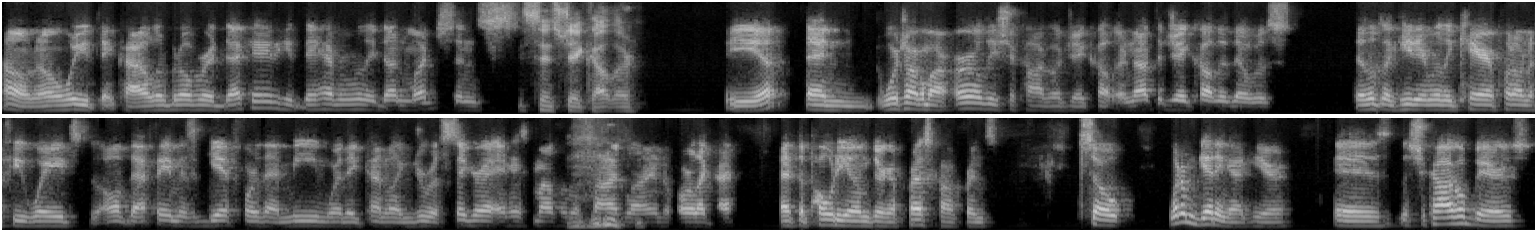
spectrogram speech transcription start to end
I don't know. What do you think, Kyle? A little bit over a decade. He, they haven't really done much since since Jay Cutler. Yep, and we're talking about early Chicago Jay Cutler, not the Jay Cutler that was that looked like he didn't really care, put on a few weights, all that famous gif or that meme where they kind of like drew a cigarette in his mouth on the sideline or like at the podium during a press conference. So what I'm getting at here is the Chicago Bears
